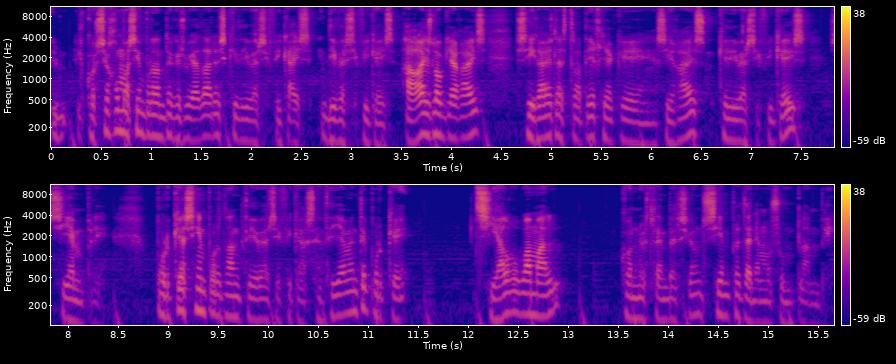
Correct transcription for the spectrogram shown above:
El, consejo más importante que os voy a dar es que diversificáis, diversifiquéis. Hagáis lo que hagáis, sigáis la estrategia que sigáis, que diversifiquéis siempre. ¿Por qué es importante diversificar? Sencillamente porque si algo va mal con nuestra inversión, siempre tenemos un plan B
